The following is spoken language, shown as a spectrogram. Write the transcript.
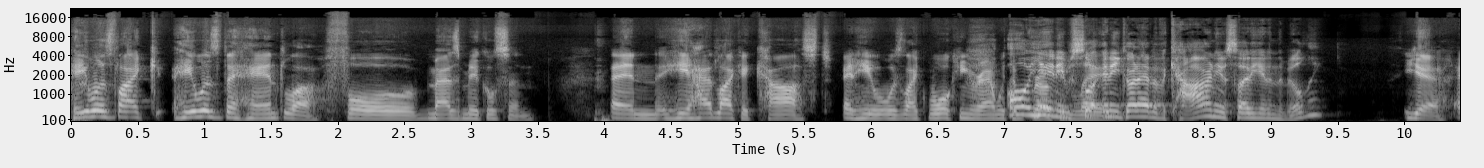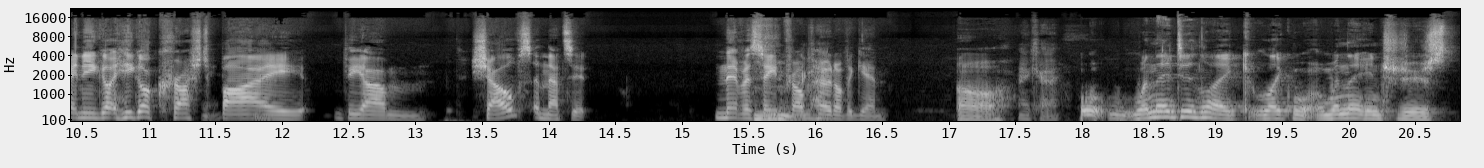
He was like he was the handler for Mads Mikkelsen, and he had like a cast, and he was like walking around with. Oh a yeah, and he was slow, leg. and he got out of the car and he was slow to in the building. yeah, and he got he got crushed by the um shelves, and that's it. Never seen from, heard of again. Oh, Okay. well, when they did like like when they introduced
